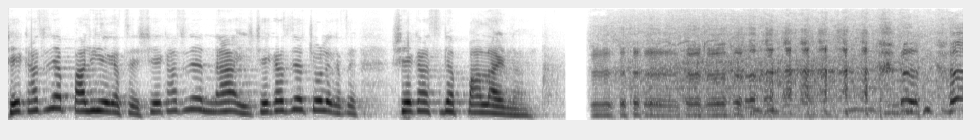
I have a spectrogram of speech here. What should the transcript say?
শেখ হাসিনা পালিয়ে গেছে শেখ হাসিনা নাই শেখ হাসিনা চলে গেছে শেখ হাসিনা পালায় না।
